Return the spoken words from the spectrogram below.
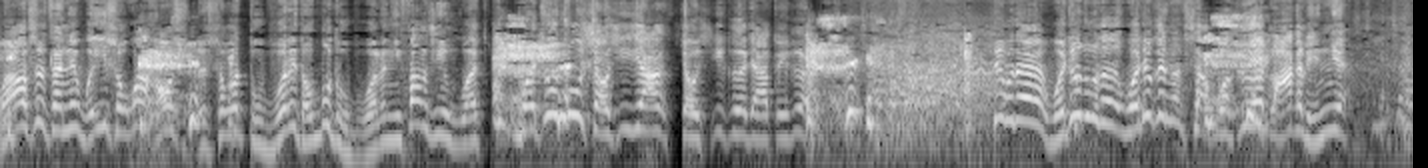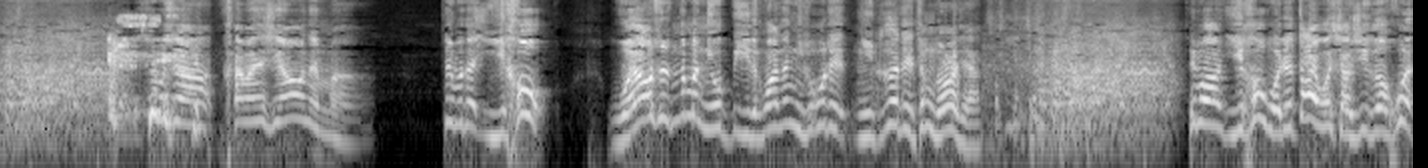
我要是真的，我一说话好使，说我赌博的都不赌博了。你放心，我我就住小西家，小西哥家对个，对不对？我就住他，我就跟他小我哥拉个邻居，是不是啊？开玩笑呢嘛，对不对？以后我要是那么牛逼的话，那你说我得，你哥得挣多少钱？对吧？以后我就带我小西哥混。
